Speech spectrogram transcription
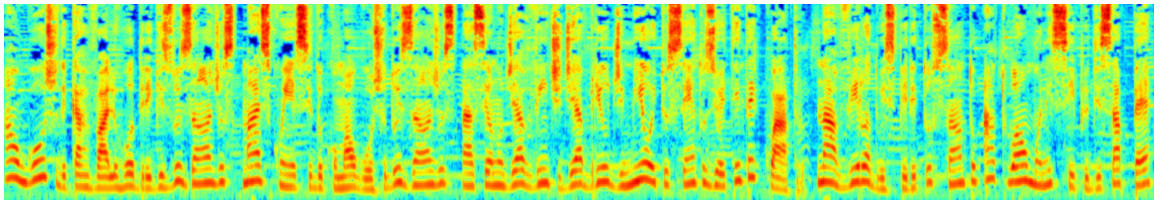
Augusto de Carvalho Rodrigues dos Anjos, mais conhecido como Augusto dos Anjos, nasceu no dia 20 de abril de 1884, na Vila do Espírito Santo, atual município de Sapé,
